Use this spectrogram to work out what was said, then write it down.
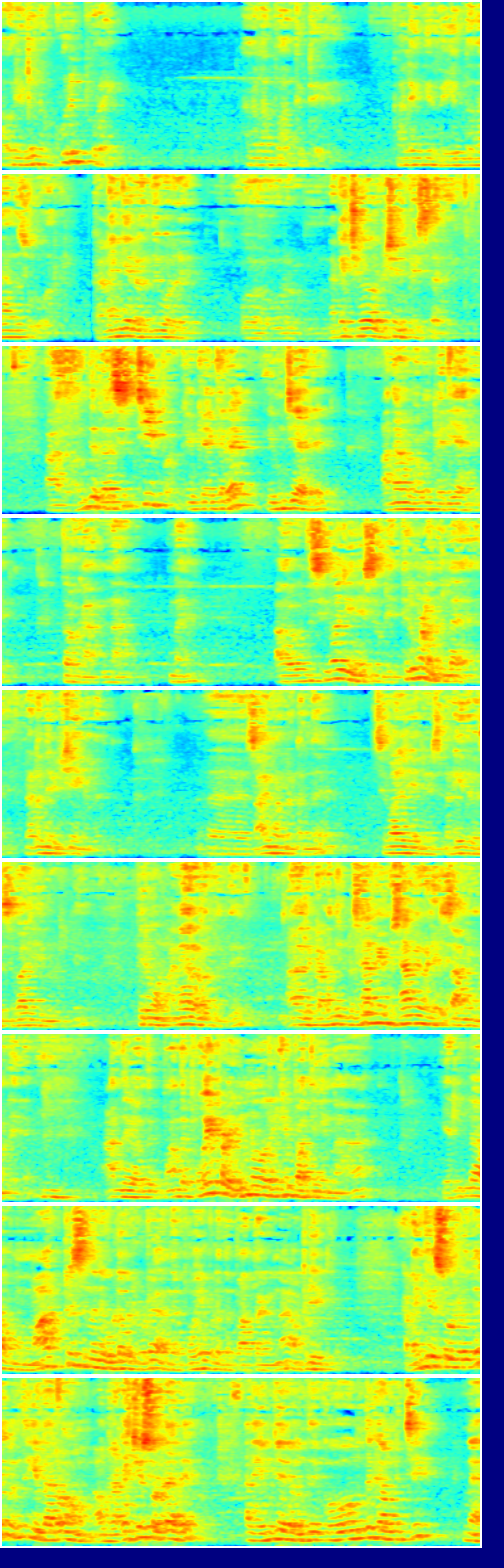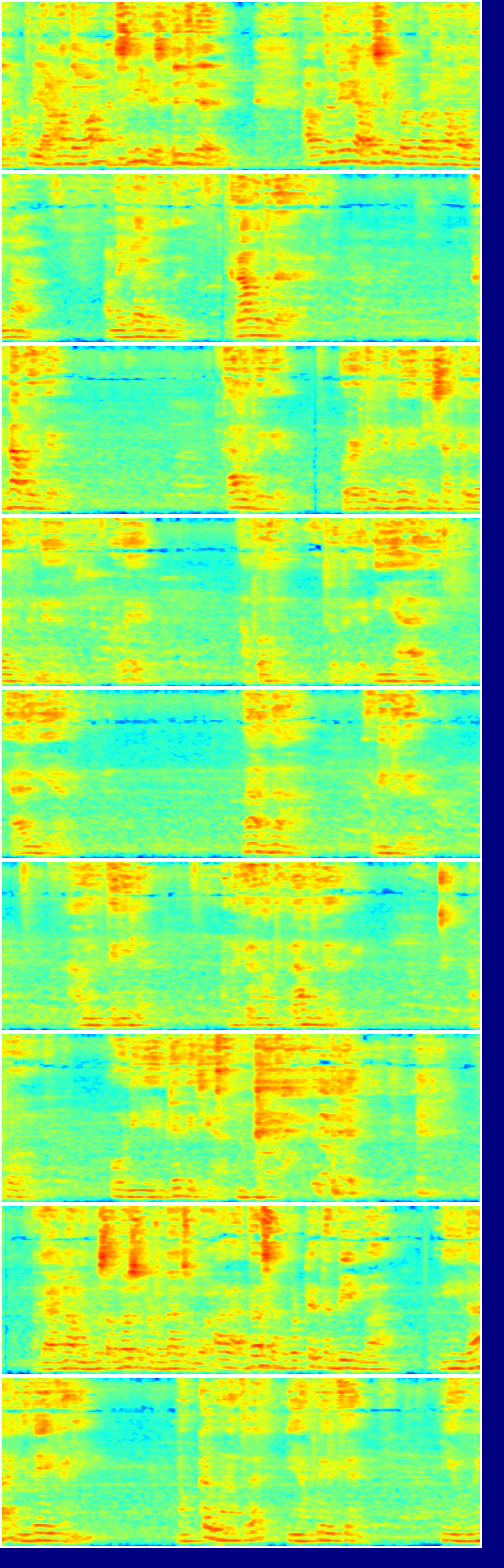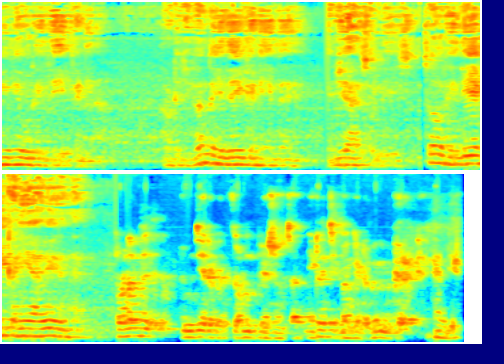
அவர் எழுதின குறிப்புரை. அதெல்லாம் பார்த்துட்டு கலைஞர் வியந்ததாக சொல்லுவார்கள். கலைஞர் வந்து ஒரு ஒரு- நகைச்சுவாக நகைச்சுவையாக ஒரு விஷயம் பேசுகிறாரு அதை வந்து ரசித்து கேட்குற எம்ஜிஆர் அந்த பக்கம் பெரியார் தவங்க அண்ணா. என்ன அது வந்து சிவாஜி கணேசனுடைய திருமணத்தில் நடந்த விஷயங்கள். சாய்மன் நடந்த சிவாஜி கணேசன் நடிகர் சிவாஜி கணேசனுடைய திருமணம் அந்நேரம் நடந்தது. அதில் கலந்துட்டு சாமி சாமி மலையில் சாமி மலையில் அந்த அந்த அந்த புகைப்படம் இன்னும் வரைக்கும் பார்த்தீங்கன்னா எல்லா மாற்று சிந்தனை உள்ளவர்களோட அந்த புகைப்படத்தை பார்த்தாங்கன்னா அப்படி இருக்கும். கலைஞர் சொல்றது வந்து எல்லாரும் அவர் நகைச்சுவை சொல்றாரு. அதை எம்ஜிஆர் வந்து கோர்ந்து கவனிச்சு என்ன அப்படி ஆனந்தமா? சிரிக்கிறாரு. சிரிக்கிறாரு அந்த மாரி அரசியல் பண்பாடுலாம் பார்த்தீங்கன்னா அன்னைக்கெல்லாம் இருந்தது. கிராமத்தில் அண்ணா போயிருக்காரு. காரில் போயிருக்காரு. ஒரு இடத்துல நின்று டீ சாப்பிட்டு ஏதாவது இருக்குன்னு போது அப்போ வந்திருக்காரு. நீங்கள் யாரு? யாருங்க யாரு நான் அண்ணா அப்படின்ட்டு இருக்காரு அவருக்கு தெரியல. அந்த கிராமத்து கிராமத்துக்காரருக்கு. அப்போ ஓ நீங்கள் எம்ஜிஆர் கட்சியா? அந்த அண்ணா ரொம்ப சந்தோஷப்பட்டதா சொல்லுவாங்க. அவர் அந்தாசப்பட்டு தம்பி வா. நீ தான் இதய கனி. மக்கள் மனத்தில் நீ அப்படி இருக்க. நீ உண்மையிலேயே ஒரு இதய கனி தான். அப்படின்னு சொல்லி அந்த இதய கனின்னு எம்ஜிஆர் சொல்லி ஸோ ஒரு இதய கனியாகவே இருந்தேன். தொடர்ந்து எம்ஜிஆர் பற்றி தொடர்ந்து பேசுவோம் சார். நிகழ்ச்சி நன்றி. நன்றி.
